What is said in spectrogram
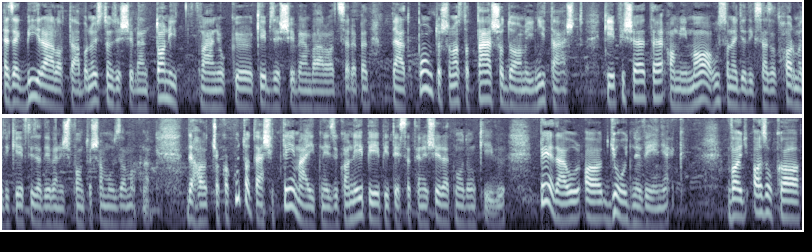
Ezek bírálatában, ösztönzésében, tanítványok képzésében vállalt szerepet. Tehát pontosan azt a társadalmi nyitást képviselte, ami ma a 21. század harmadik évtizedében is fontos a múzeumoknak. De ha csak a kutatási témáit nézzük, a nép népi építészeten és életmódon kívül. Például a gyógynövények, vagy azok a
